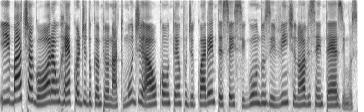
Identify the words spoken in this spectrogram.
e bate agora o recorde do Campeonato Mundial com o tempo de 46 segundos e 29 centésimos,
